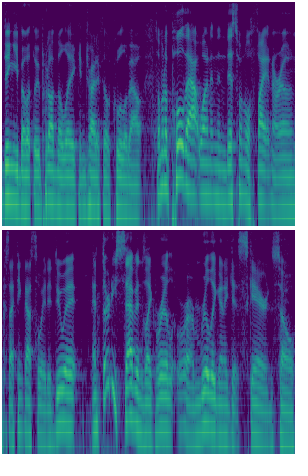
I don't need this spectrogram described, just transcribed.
dinghy boat that we put on the lake and try to feel cool about. So I'm gonna pull that one, and then this one we'll fight on our own because I think that's the way to do it. And 37 is like real. I'm really gonna get scared. So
